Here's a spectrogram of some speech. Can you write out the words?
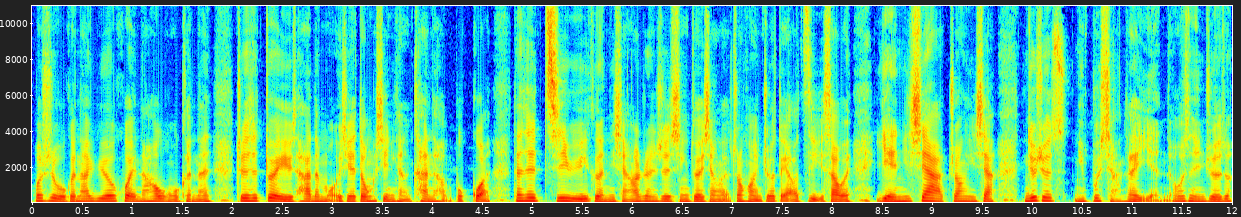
或是我跟他约会，然后我可能就是对于他的某一些东西，你可能看得很不惯，但是基于一个你想要认识新对象的状况，你就得要自己稍微演一下，装一下，你就觉得你不想再演了，或是你觉得说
